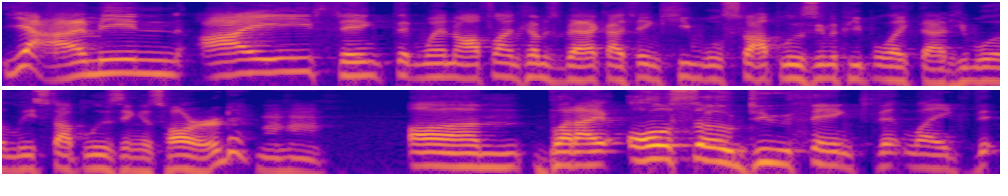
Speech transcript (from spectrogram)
yeah, I mean, I think that when offline comes back, I think he will stop losing to people like that. He will at least stop losing as hard. hmm Um, but I also do think that like the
